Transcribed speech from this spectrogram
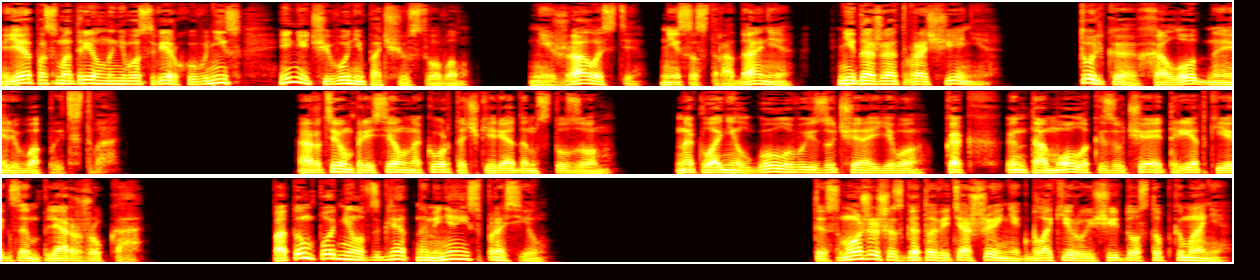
Я посмотрел на него сверху вниз и ничего не почувствовал. Ни жалости, ни сострадания, ни даже отвращения. Только холодное любопытство. Артем присел на корточки рядом с тузом. Наклонил голову, изучая его, как энтомолог изучает редкий экземпляр жука. Потом поднял взгляд на меня и спросил. «Ты сможешь изготовить ошейник, блокирующий доступ к мане?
